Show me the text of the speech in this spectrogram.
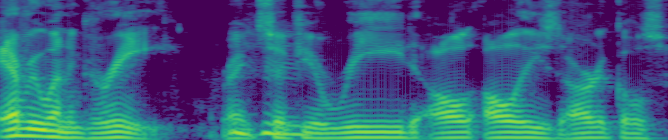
everyone agree right so if mm-hmm. you read all all these articles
